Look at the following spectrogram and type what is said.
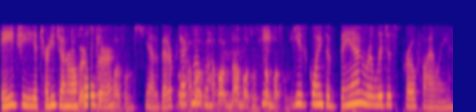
AG Attorney General Better protect Holder. Muslims? Yeah, to better Well, protect how about Muslims. how about non-Muslims He- from Muslims? He's going to ban religious profiling.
